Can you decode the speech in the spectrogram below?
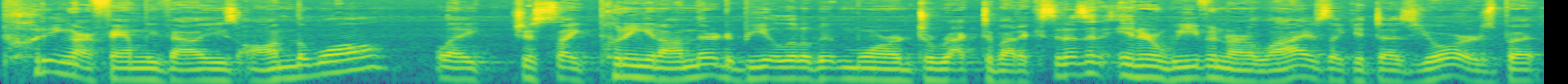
putting our family values on the wall like just like putting it on there to be a little bit more direct about it because it doesn't interweave in our lives like it does yours but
